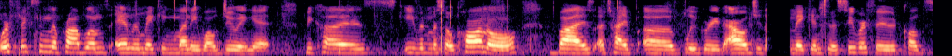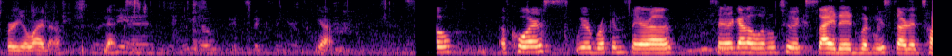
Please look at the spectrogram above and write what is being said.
we're fixing the problems and we're making money while doing it. Because even Miss O'Connell buys a type of blue-green algae that we make into a superfood called spirulina. so in Next. the end, we hope it's fixing everything. Yeah. So, of course, we're Brooke and Sarah. Sarah got a little too excited when we started talking.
